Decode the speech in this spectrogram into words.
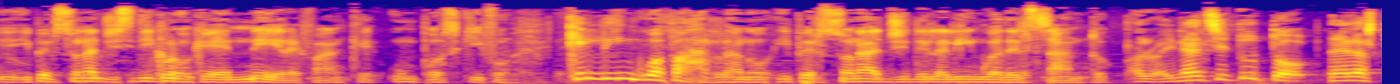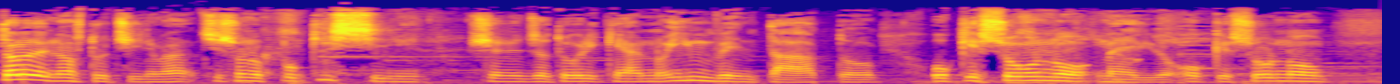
i personaggi si dicono che è nera, fa anche un po' schifo. Che lingua parlano i personaggi della lingua del santo? Allora, innanzitutto, nella storia del nostro cinema ci sono pochissimi sceneggiatori che hanno inventato o che sono, meglio, o che sono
